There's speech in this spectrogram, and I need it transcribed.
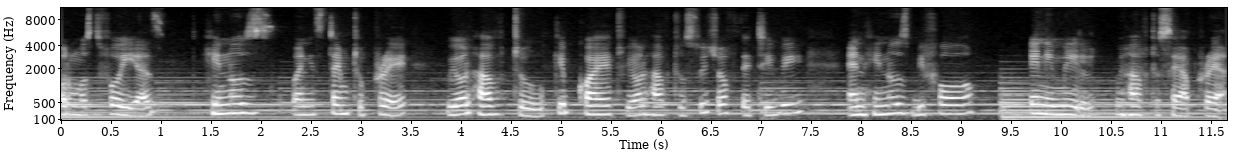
almost four years, he knows when it's time to pray. We all have to keep quiet, we all have to switch off the TV, and he knows before any meal we have to say a prayer.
